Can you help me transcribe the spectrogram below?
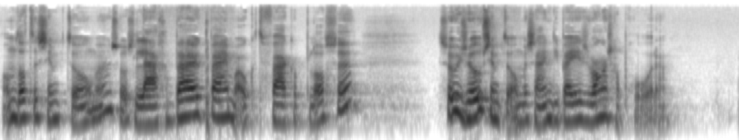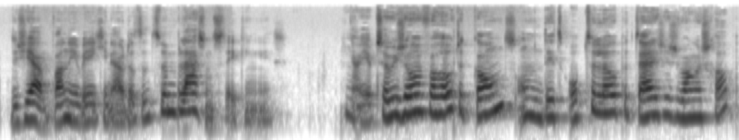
Omdat de symptomen, zoals lage buikpijn, maar ook het vaker plassen, sowieso symptomen zijn die bij je zwangerschap horen. Dus ja, wanneer weet je nou dat het een blaasontsteking is? Nou, je hebt sowieso een verhoogde kans om dit op te lopen tijdens je zwangerschap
